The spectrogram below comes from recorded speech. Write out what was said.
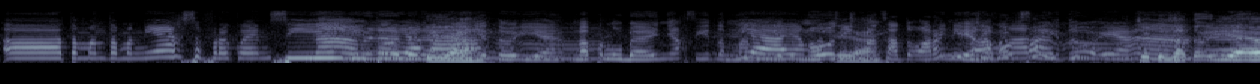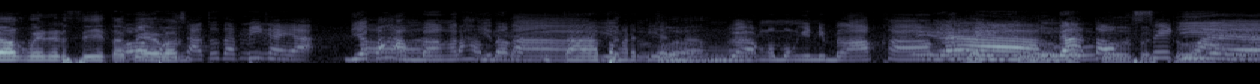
eh, teman-temannya sefrekuensi Nah, gitu bener-bener ya Iya. gitu, iya. Nggak perlu banyak sih teman Iya, gitu. yang Mau penting- cuma Iya. satu orang Ini ya cukup apa satu, gitu. ya. Cukup satu iya emang bener sih, tapi Walaupun emang satu tapi kayak Dia paham banget paham kita, banget kita, gitu. pengertian Betul. banget. Nggak ngomongin di belakang. Iya. kan, kayak gitu. Betul, nggak betul, toxic betul. lah Iya, ya.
